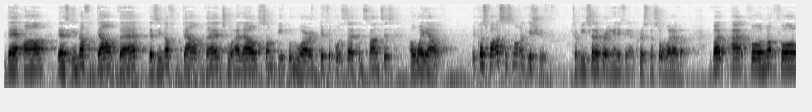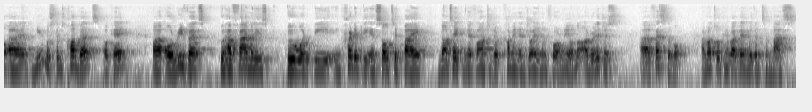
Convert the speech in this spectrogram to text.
there are there's enough doubt there, there's enough doubt there to allow some people who are in difficult circumstances a way out. Because for us it's not an issue to be celebrating anything at Christmas or whatever. But uh, for not for uh, new Muslims, converts, okay, uh, or reverts who have families who would be incredibly insulted by not taking advantage of coming and joining them for a meal, not a religious uh, festival. I'm not talking about going with them to mass.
